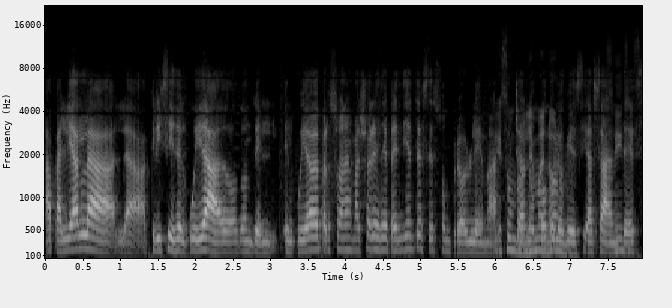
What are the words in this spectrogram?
a paliar la, crisis del cuidado, donde el, cuidado de personas mayores dependientes es un problema. Es un problema un poco lo que decías antes.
